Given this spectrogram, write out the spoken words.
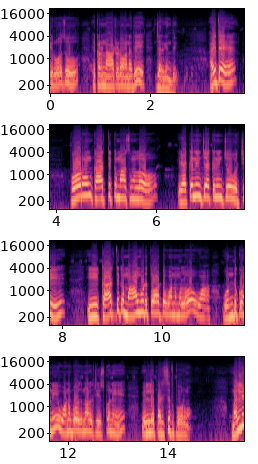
ఈరోజు ఇక్కడ నాటడం అనేది జరిగింది. అయితే పూర్వం కార్తీక మాసంలో ఎక్కడి నుంచి ఎక్కడి నుంచో వచ్చి ఈ కార్తీక మామిడి తోట వనంలో వండుకొని వనభోజనాలు చేసుకొని వెళ్ళే పరిస్థితి పూర్వం. మళ్ళీ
